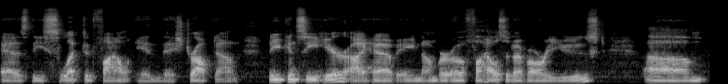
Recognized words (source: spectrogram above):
as the selected file in this dropdown. Now you can see here I have a number of files that I've already used. Um,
